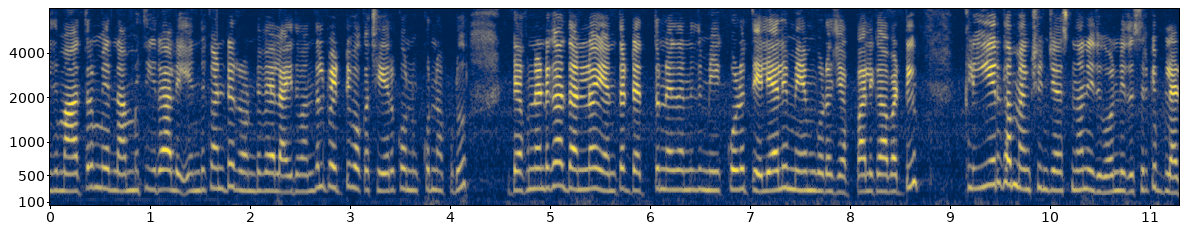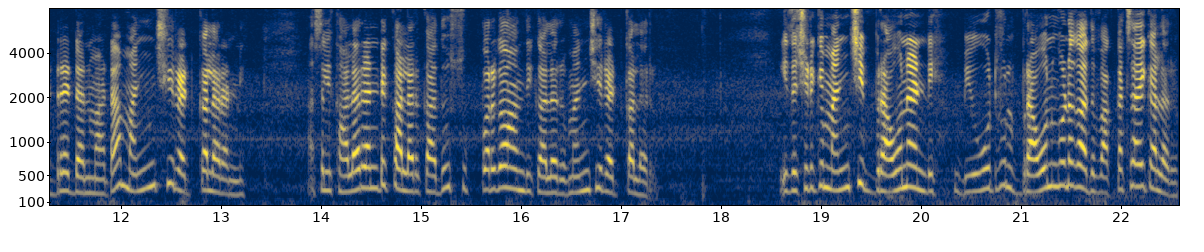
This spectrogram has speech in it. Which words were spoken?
ఇది మాత్రం మీరు నమ్మి తీరాలి. ఎందుకంటే రెండు వేల ఐదు వందలు పెట్టి ఒక చీర కొనుక్కున్నప్పుడు డెఫినెట్గా దానిలో ఎంత డెత్ ఉన్నది అనేది మీకు కూడా తెలియాలి. మేము కూడా చెప్పాలి కాబట్టి క్లియర్గా మెన్షన్ చేస్తున్నాను. ఇదిగోండి ఇది బ్లడ్ రెడ్ అనమాట మంచి రెడ్ కలర్ అండి. అసలు కలర్ అంటే కలర్ కాదు సూపర్గా ఉంది కలర్ మంచి రెడ్ కలర్ ఇది వచ్చేటికి మంచి బ్రౌన్ అండి. బ్యూటిఫుల్ బ్రౌన్ కూడా కాదు వక్కచాయ్ కలర్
